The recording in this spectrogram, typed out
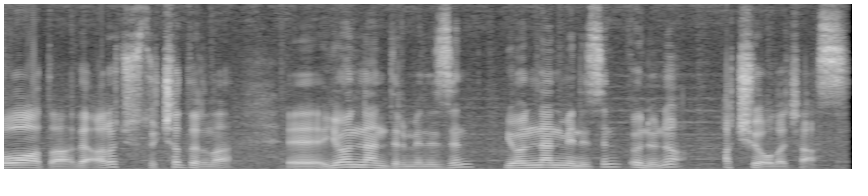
doğada ve araçüstü çadırına e, yönlendirmenizin, yönlenmenizin önünü açıyor olacağız.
